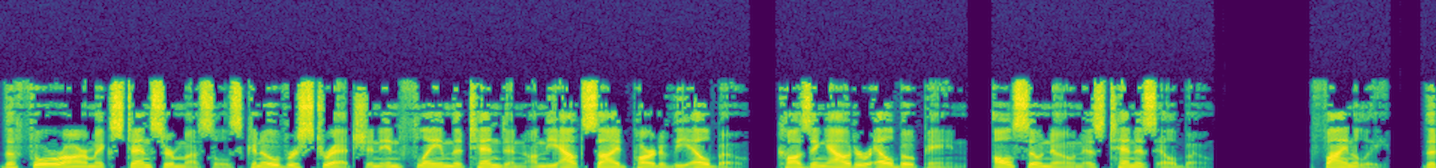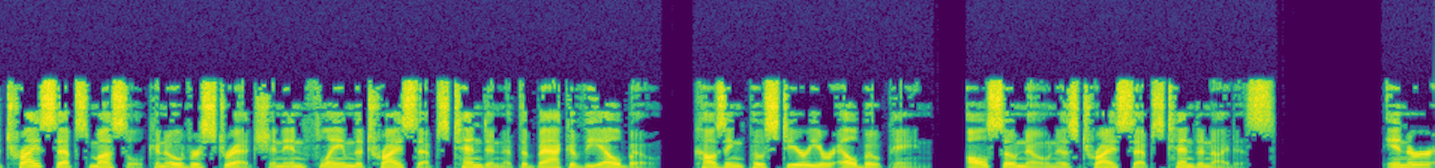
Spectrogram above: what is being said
The forearm extensor muscles can overstretch and inflame the tendon on the outside part of the elbow, causing outer elbow pain, also known as tennis elbow. Finally, the triceps muscle can overstretch and inflame the triceps tendon at the back of the elbow, causing posterior elbow pain, also known as triceps tendonitis. Inner,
